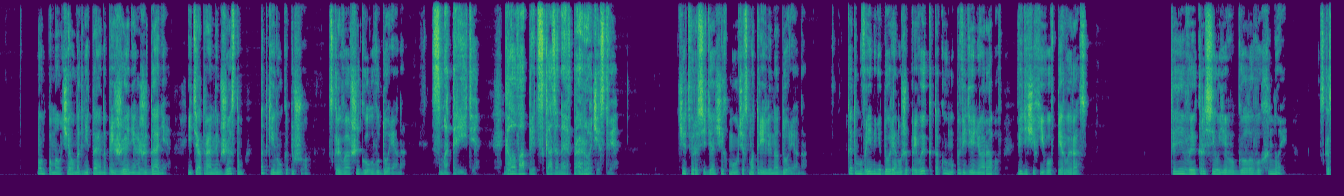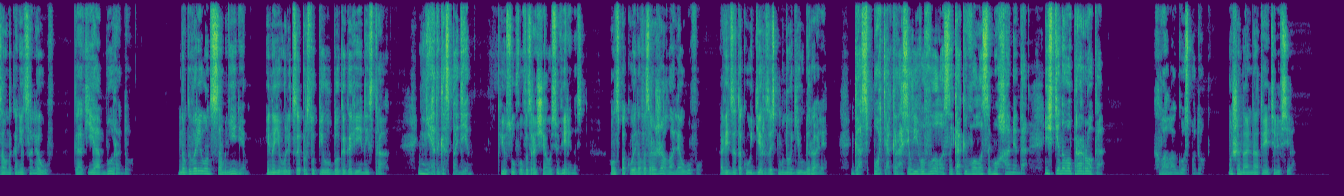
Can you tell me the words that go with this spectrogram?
Он помолчал, нагнетая напряжение, ожидания, и театральным жестом откинул капюшон, скрывавший голову Дориана. «Смотрите, голова, предсказанная в пророчестве!» Четверо сидящих молча смотрели на Дориана. К этому времени Дориан уже привык к такому поведению арабов, видящих его в первый раз. «Ты выкрасил его голову хной», — сказал наконец Аляуф, как я бороду. Но говорил он с сомнением, и на его лице проступил благоговейный страх. «Нет, господин!» К Юсуфу возвращалась уверенность. Он спокойно возражал Аляуфу, а ведь за такую дерзость многие умирали. «Господь окрасил его волосы, как и волосы Мухаммеда, истинного пророка!» «Хвала Господу!» – машинально ответили все.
